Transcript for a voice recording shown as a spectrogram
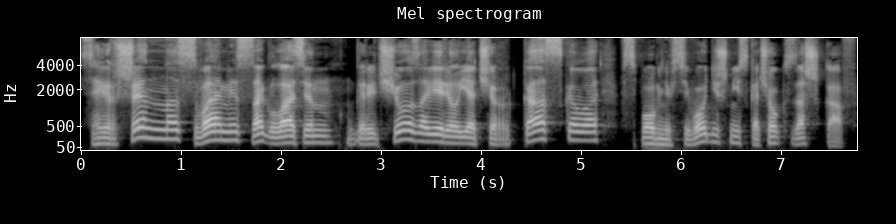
«Совершенно с вами согласен», — горячо заверил я Черкасского, вспомнив сегодняшний скачок за шкаф,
